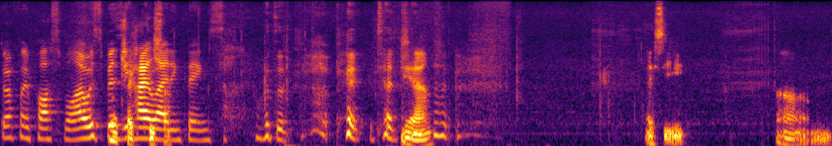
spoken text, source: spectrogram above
Definitely possible. I was busy highlighting things. So wasn't paying attention. Yeah. I see. Um,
